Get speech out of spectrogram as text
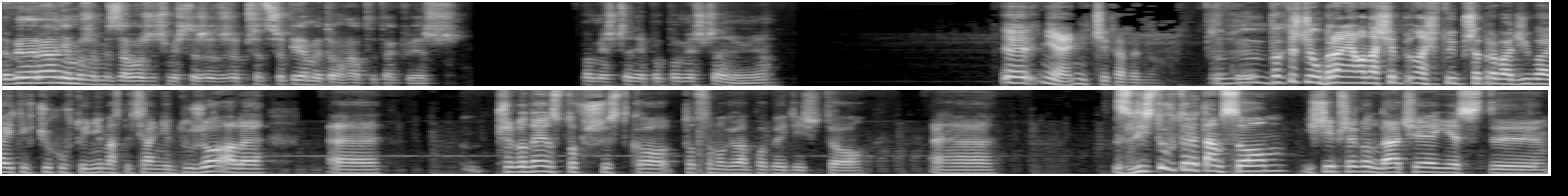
No generalnie możemy założyć, myślę, że, że przetrzepiemy tą chatę, tak wiesz, pomieszczenie po pomieszczeniu, nie? E, nie, nic ciekawego. Okay. Faktycznie ubrania, ona się, ona się tu przeprowadziła i tych ciuchów tu nie ma specjalnie dużo, ale e, przeglądając to wszystko, to co mogę wam powiedzieć, to e, z listów, które tam są, jeśli przeglądacie, jest. Y,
